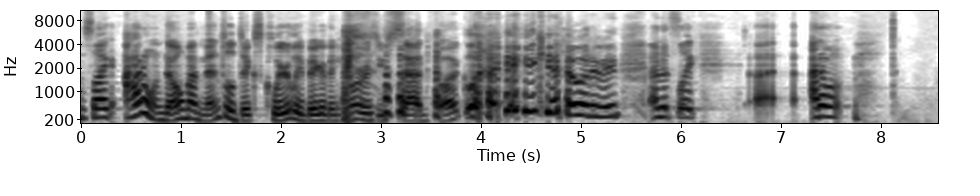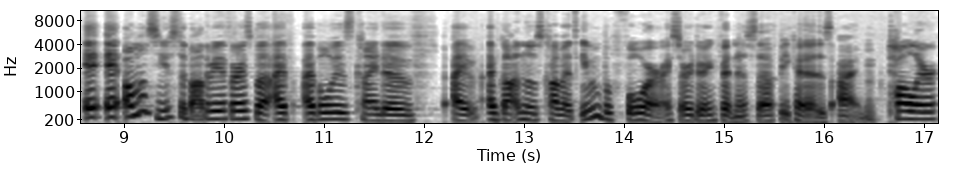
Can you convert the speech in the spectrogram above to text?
It's like I don't know. My mental dick's clearly bigger than yours. You sad fuck. Like, you know what I mean? And it's like, I- I don't it, it almost used to bother me at first, but I've I've always kind of I've I've gotten those comments even before I started doing fitness stuff because I'm taller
